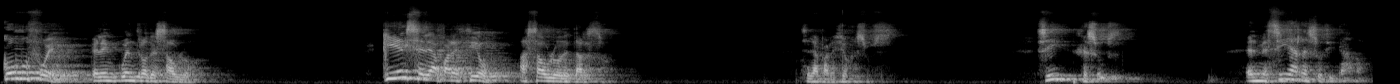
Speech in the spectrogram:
¿Cómo fue el encuentro de Saulo? ¿Quién se le apareció a Saulo de Tarso? Se le apareció Jesús. Sí, Jesús. El Mesías resucitado.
